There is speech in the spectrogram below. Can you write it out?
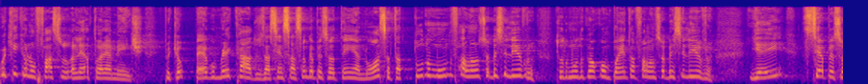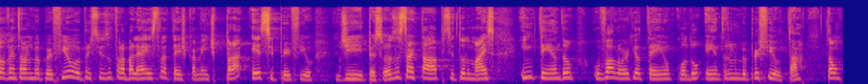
Por que, que eu não faço aleatoriamente? Porque eu pego mercados. A sensação que a pessoa tem é: nossa, está todo mundo falando sobre esse livro. Todo mundo que eu acompanho está falando sobre esse livro. E aí, se a pessoa vai entrar no meu perfil, eu preciso trabalhar estrategicamente para esse perfil de pessoas startups e tudo mais entendam o valor que eu tenho quando entra no meu perfil, tá? Então,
